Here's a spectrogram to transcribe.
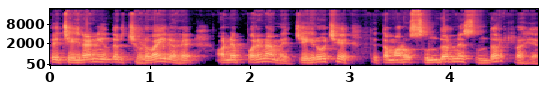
તે ચહેરાની અંદર જળવાઈ રહે અને પરિણામે ચહેરો છે તે તમારો સુંદર ને સુંદર રહે.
